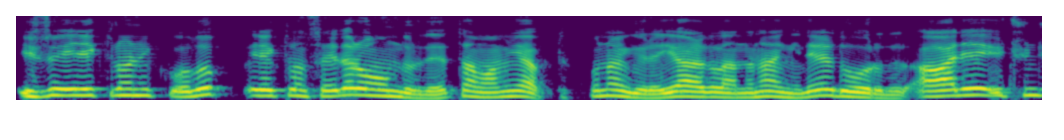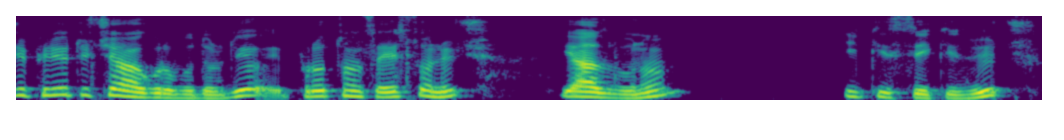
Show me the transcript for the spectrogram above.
İzoelektronik olup elektron sayıları 10'dur dedi. Tamam yaptık. Buna göre yargılanan hangileri doğrudur? AL 3. periyot 3A grubudur diyor. Proton sayısı 13. Yaz bunu. 2, 8, 3.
